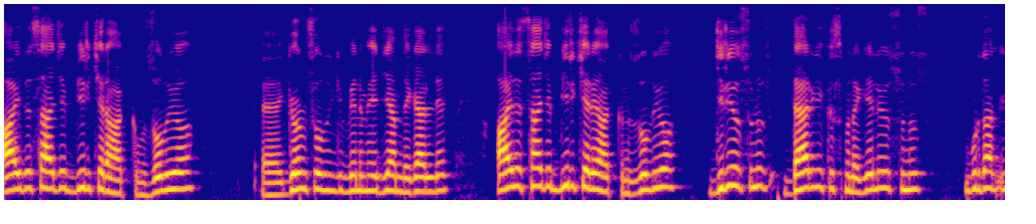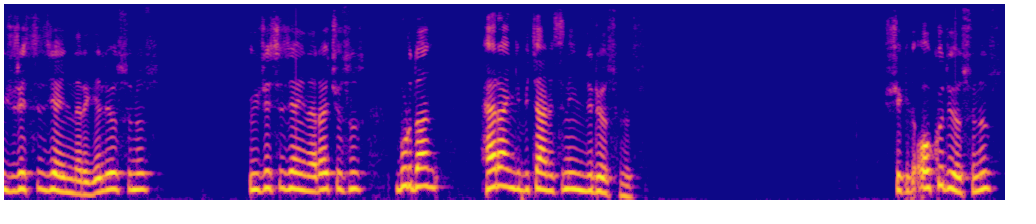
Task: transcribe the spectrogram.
ayda sadece bir kere hakkımız oluyor. Ee, görmüş olduğunuz gibi benim hediyem de geldi. Ayda sadece bir kere hakkınız oluyor. Giriyorsunuz dergi kısmına geliyorsunuz. Buradan ücretsiz yayınlara geliyorsunuz. Ücretsiz yayınları açıyorsunuz. Buradan herhangi bir tanesini indiriyorsunuz. Şu şekilde oku diyorsunuz.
